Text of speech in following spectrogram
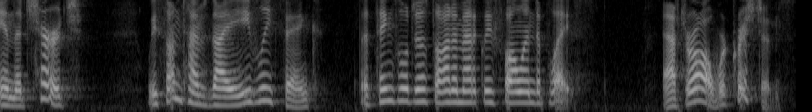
in the church, we sometimes naively think that things will just automatically fall into place. After all, we're Christians.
